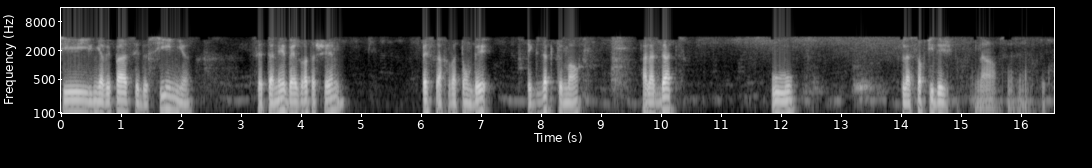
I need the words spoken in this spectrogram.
s'il n'y avait pas assez de signes, cette année, Bezrat Hashem, Pesach va tomber exactement à la date où la sortie d'Égypte. Non, c'est n'importe quoi.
